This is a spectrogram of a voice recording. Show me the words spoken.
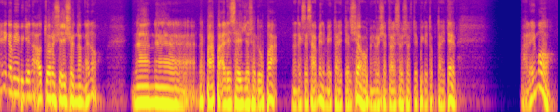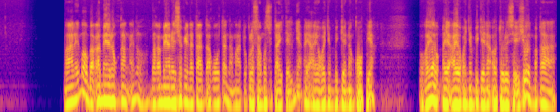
hindi ka bibigyan ng authorization ng ano, ng uh, nagpapaalis sa iyo dyan sa lupa na nagsasabi na may title siya o mayroon siya transfer certificate of title. Malay mo. Malay mo, baka meron kang ano, baka meron siya kinatatakutan na matuklasan mo sa title niya kaya ayaw kanyang bigyan ng kopya. O kaya, kaya ayaw kanyang bigyan ng authorization, baka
